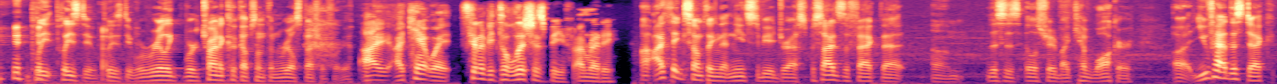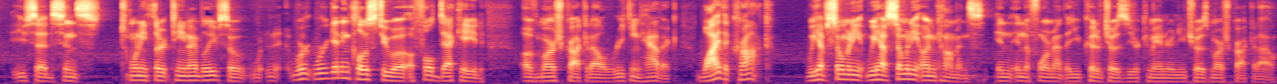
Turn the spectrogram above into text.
please please do please do we're really we're trying to cook up something real special for you I I can't wait. It's gonna be delicious beef. I'm ready. i think something that needs to be addressed besides the fact that um, this is illustrated by kev walker uh, you've had this deck you said since 2013 i believe so we're, we're getting close to a, a full decade of marsh crocodile wreaking havoc why the croc we have so many we have so many uncommons in, in the format that you could have chosen your commander and you chose marsh crocodile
